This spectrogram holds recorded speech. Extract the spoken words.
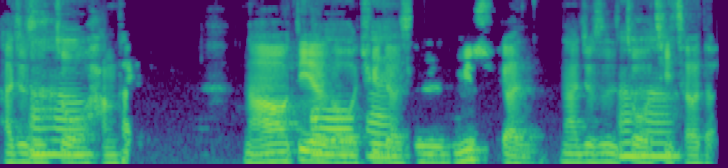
它就是做航太。Uh-huh. 然后第二个我去的是 Michigan，、oh. 那就是做汽车的，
